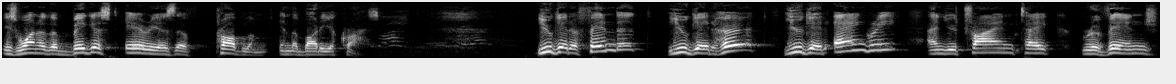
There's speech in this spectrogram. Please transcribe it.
is one of the biggest areas of problem in the body of Christ. You get offended, you get hurt, you get angry, and you try and take revenge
